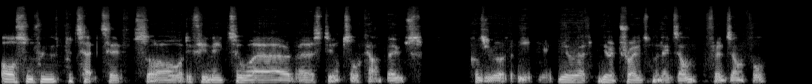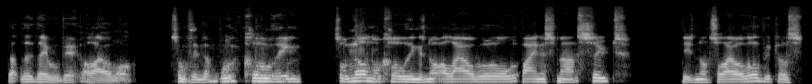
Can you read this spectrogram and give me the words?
or something that's protective. So if you need to wear uh, steel toe cap boots because you're a, you're a, you're a tradesman, for example, that they will be allowable. Something that clothing, so normal clothing is not allowable. Buying a smart suit is not allowable because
